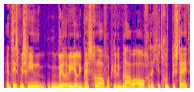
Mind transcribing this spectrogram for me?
Het is misschien, willen we jullie best geloven op jullie blauwe ogen dat je het goed besteedt,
